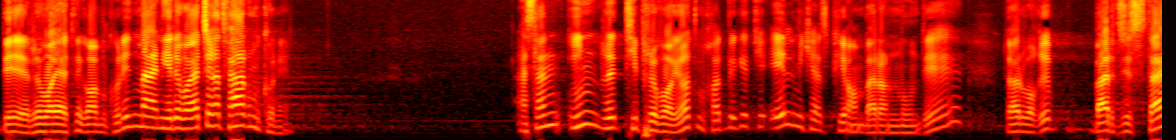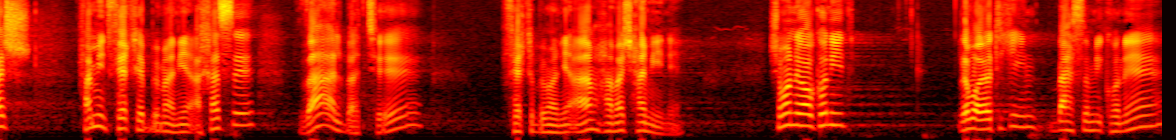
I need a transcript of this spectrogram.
به روایت نگاه می‌کنید معنی روایت چقدر فرق می‌کنه؟ اصلا این تیپ روایات می‌خواد بگه که علمی که از پیامبران مونده در واقع برجستش همین فقه به معنی اخصه و البته فقه به معنی ام همش همینه. شما نگاه کنید روایاتی که این بحث می‌کنه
